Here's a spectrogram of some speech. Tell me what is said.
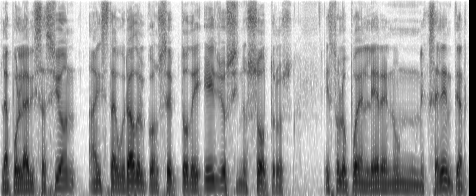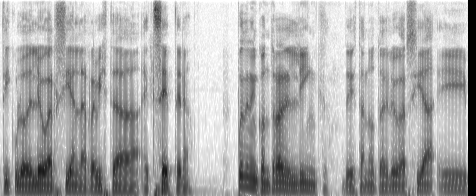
La polarización ha instaurado el concepto de ellos y nosotros. Esto lo pueden leer en un excelente artículo de Leo García en la revista Etcétera. Pueden encontrar el link de esta nota de Leo García eh,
